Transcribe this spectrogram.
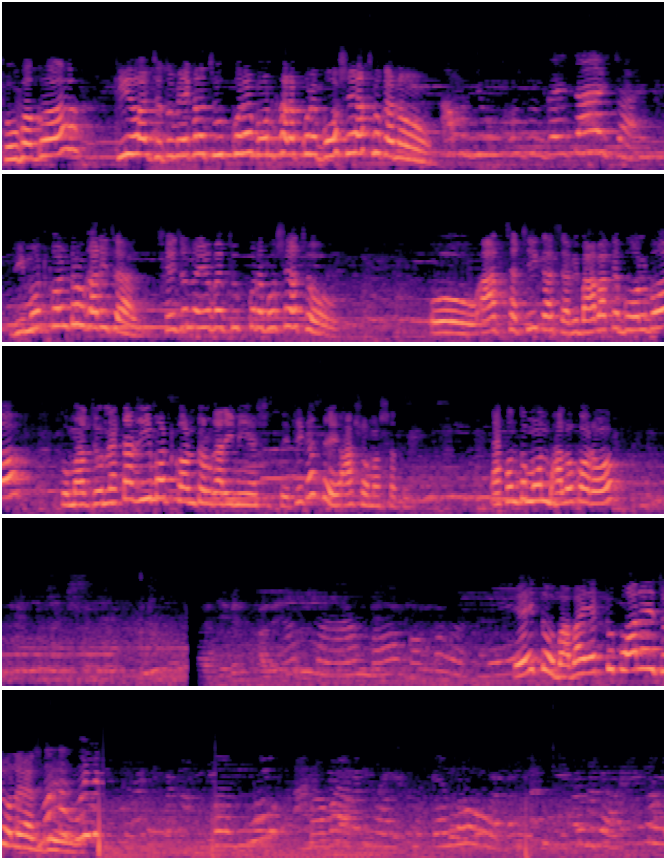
সৌভাগ্য কি হয়েছে? তুমি এখানে চুপ করে মন খারাপ করে বসে আছো কেন? রিমোট কন্ট্রোল গাড়ি চাই সেই জন্য এইভাবে চুপ করে বসে আছো? ও আচ্ছা ঠিক আছে আমি বাবাকে বলব তোমার জন্য একটা রিমোট কন্ট্রোল গাড়ি নিয়ে এসেছে ঠিক আছে? আসো আমার সাথে। এখন তো মন ভালো করো। এই তো বাবা একটু পরেই চলে আসবে। বাবা এখন আসবে কেন এখন যে আসবে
